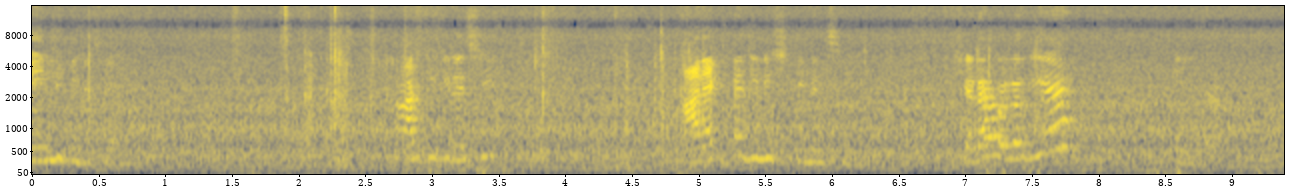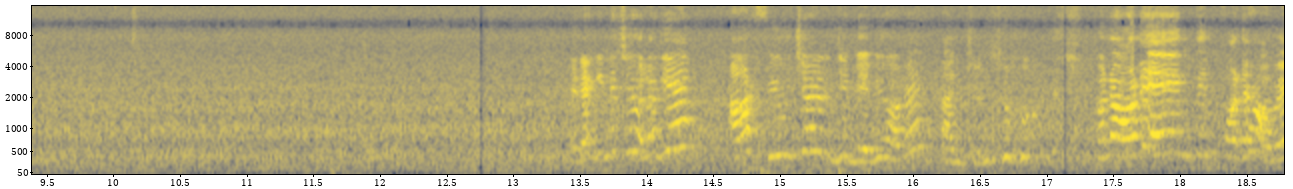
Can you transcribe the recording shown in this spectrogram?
মেইনলি কিনেছি আর কি কিনেছি? আর একটা জিনিস কিনেছি। সেটা হলো গিয়ে এটা কিনেছি হলো গিয়ে আমার ফিউচার যে বেবি হবে, তার জন্য। মানে অনেক দিন পরে হবে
